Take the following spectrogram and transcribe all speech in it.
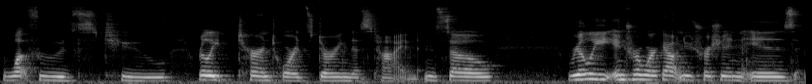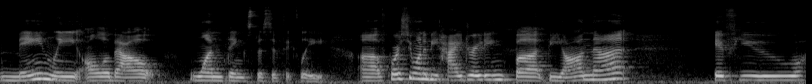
what foods to really turn towards during this time. And so really intra workout nutrition is mainly all about one thing specifically. Uh, of course, you want to be hydrating, but beyond that, if you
